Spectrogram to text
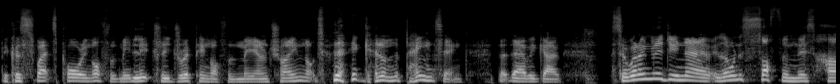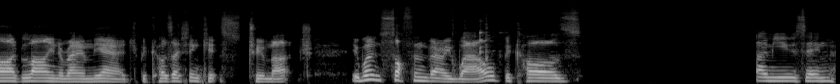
because sweat's pouring off of me, literally dripping off of me. And I'm trying not to let it get on the painting. But there we go. So what I'm going to do now is I want to soften this hard line around the edge because I think it's too much. It won't soften very well because I'm using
